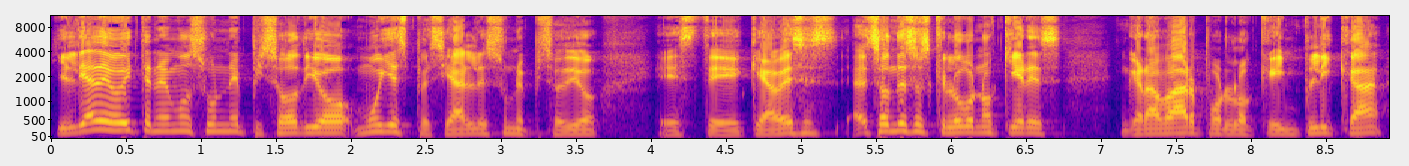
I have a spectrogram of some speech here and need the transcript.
y el día de hoy tenemos un episodio muy especial, es un episodio este que a veces son de esos que luego no quieres grabar por lo que implica,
